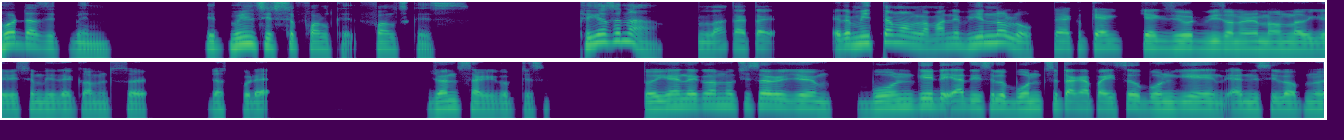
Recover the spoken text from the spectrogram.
What does it mean it means it's a fall false case ঠিক আছে না? এটা মিথ্যা মামলা মানে ভিন্ন লোক। বিজনের মামলা রিসেন্টলি দেখলাম স্যার জাস্টপুরে জয়েন্ট চাকরি করতেছে। তো এখানে দেখলাম হচ্ছে স্যার যে বোনকে ইয়া দিয়েছিল, বোন টাকা পাইছে, বোনকে ইয়া দিয়েছিল, আপনার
